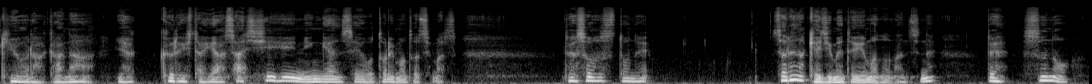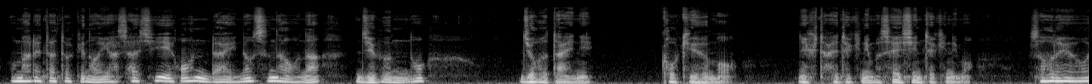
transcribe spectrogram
清らかなゆっくりした優しい人間性を取り戻せます。でそうするとねそれがけじめというものなんですね。で素の生まれた時の優しい本来の素直な自分の状態に呼吸も肉体的にも精神的にもそれを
